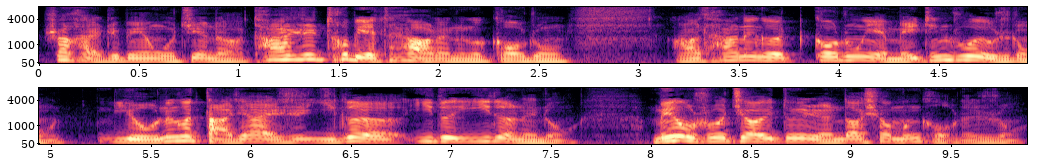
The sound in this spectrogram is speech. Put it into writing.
上海这边，我见到他还是特别差的那个高中啊，他那个高中也没听说有这种有那个打架也是一个一对一的那种，没有说叫一堆人到校门口的这种，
